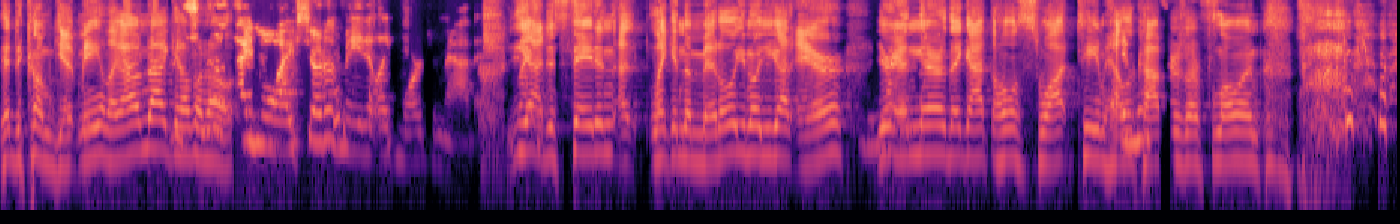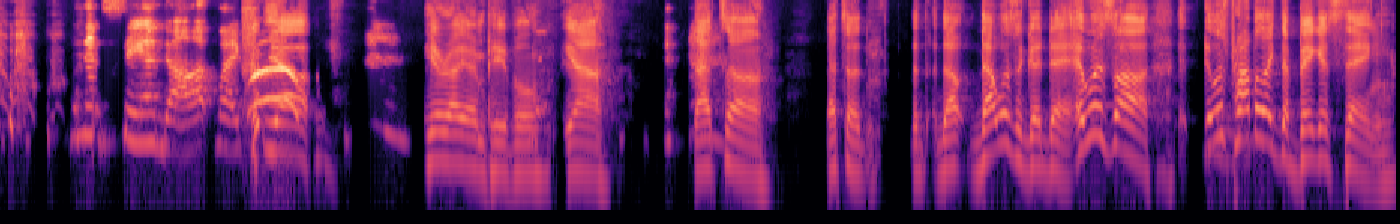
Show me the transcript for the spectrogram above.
You had to come get me. Like I'm not out. I know I should have made it like more dramatic. Yeah, just stayed in uh, like in the middle. You know, you got air. You're in there. They got the whole SWAT team. Helicopters are flowing. and then stand up like, yeah, here I am, people. Yeah, that's uh, that's a that that was a good day. It was uh, it was probably like the biggest thing.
